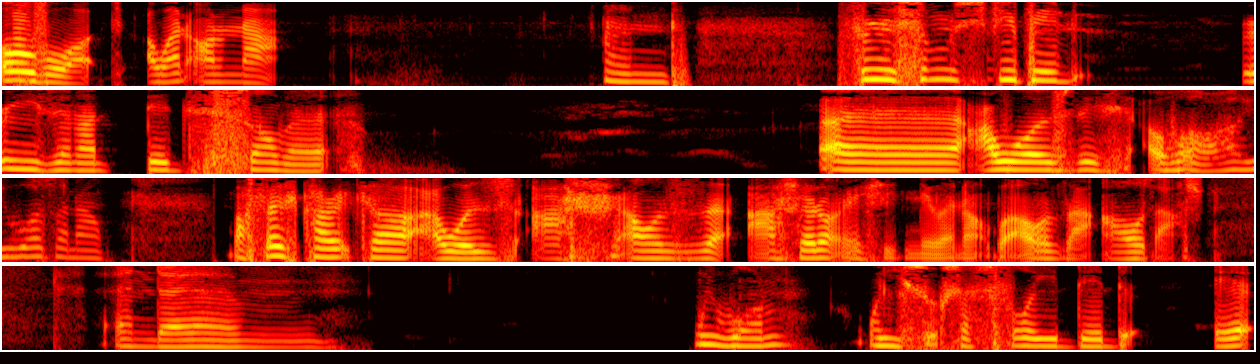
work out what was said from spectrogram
Overwatch. I went on that. And for some stupid reason I did summit uh, I was this. Oh, who was I now? My first character, I was Ashe. I was uh, Ashe. I don't know if she's new or not, but I was I was Ashe, and um, we won. We successfully did it.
